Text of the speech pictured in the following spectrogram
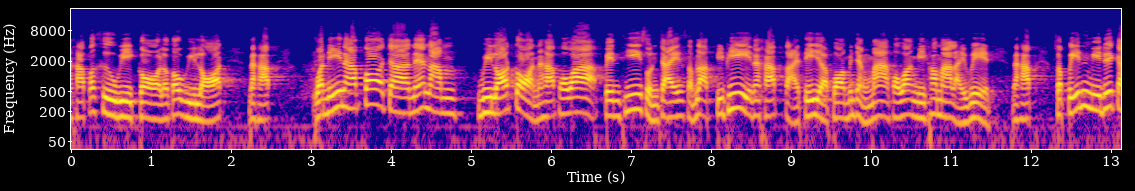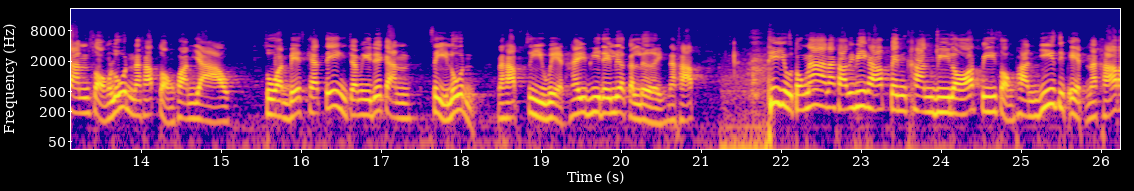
นะครับก็คือ v ีกอแล้วก็ v ีลอสนะครับวันนี้นะครับก็จะแนะนำ วีลอสก่อนนะครับ เพราะว่าเป็นที่สนใจสำหรับพี่ๆนะครับสายตีเหยื่อปอมเป็นอย่างมาก เพราะว่ามีเข้ามาหลายเวทนะครับสปินมีด้วยกัน 2 รุ่นนะครับ2ความยาว ส่วนเบสแคตติ้งจะมีด้วยกัน 4 รุ่นนะครับ4เวทให้พี่ๆได้เลือกกันเลยนะครับที่อยู่ตรงหน้านะครับพี่ๆครับเป็นคัน v l o s ปี 2021 นะครับ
